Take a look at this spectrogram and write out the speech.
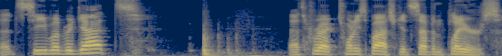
Let's see what we got. That's correct. 20 spots, you get seven players.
